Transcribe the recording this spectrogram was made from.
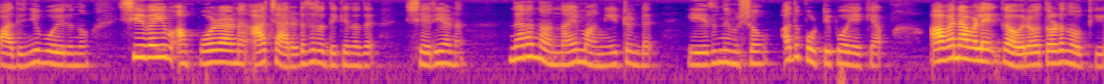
പതിഞ്ഞു പോയിരുന്നു. ശിവയും അപ്പോഴാണ് ആ ചരട് ശ്രദ്ധിക്കുന്നത്. ശരിയാണ് നിറം നന്നായി മങ്ങിയിട്ടുണ്ട്. ഏത് നിമിഷവും അത് പൊട്ടിപ്പോയേക്കാം. അവൻ അവളെ ഗൗരവത്തോടെ നോക്കി.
